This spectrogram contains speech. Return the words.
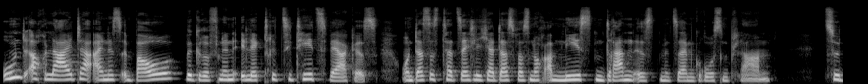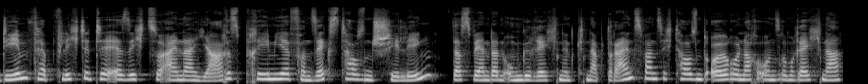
und auch Leiter eines im Bau begriffenen Elektrizitätswerkes. Und das ist tatsächlich ja das, was noch am nächsten dran ist mit seinem großen Plan. Zudem verpflichtete er sich zu einer Jahresprämie von 6000 Schilling, das wären dann umgerechnet knapp 23.000 Euro nach unserem Rechner,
